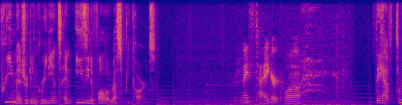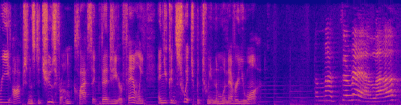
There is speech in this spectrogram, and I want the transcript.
pre-measured ingredients and easy to follow recipe cards. Nice tiger claw. They have three options to choose from, classic, veggie, or family, and you can switch between them whenever you want. A mozzarella.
